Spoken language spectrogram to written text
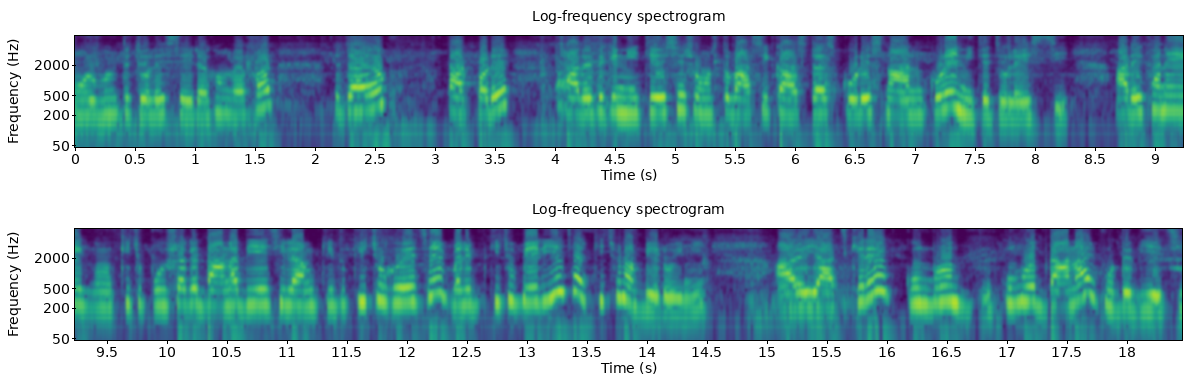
মরুভূমিতে চলে এসেছি, এইরকম ব্যাপার। তো যাই হোক তারপরে ছাদে থেকে নিচে এসে সমস্ত বাসি কাজ টাজ করে, স্নান করে নিচে চলে এসেছি। আর এখানে কিছু পুঁইশাকের দানা দিয়েছিলাম, কিন্তু কিছু হয়েছে মানে কিছু বেরিয়েছে আর কিছু না বেরোয়নি। আর এই আজকেরে কুমড়ো কুমড়োর দানায় মধ্যে দিয়েছি।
